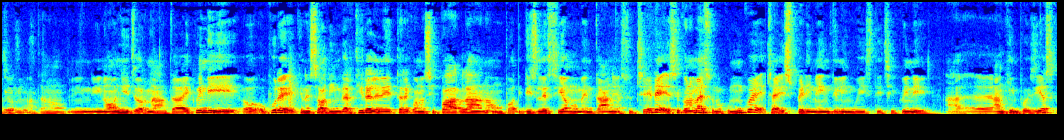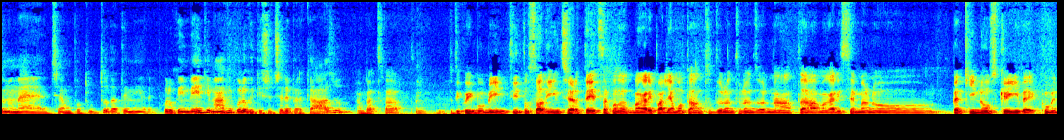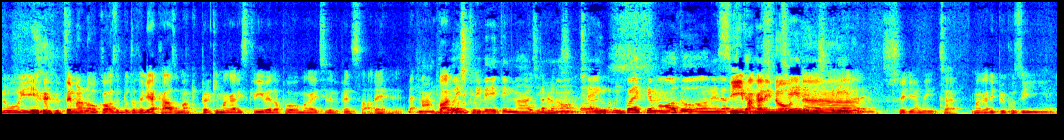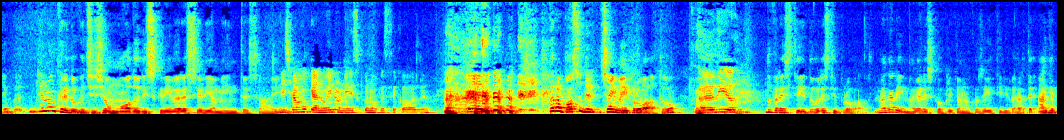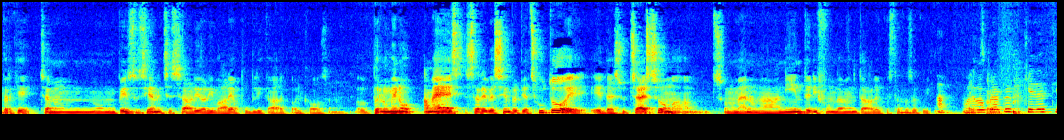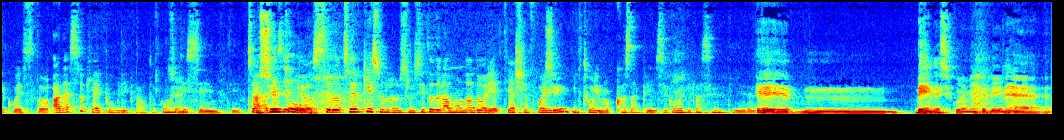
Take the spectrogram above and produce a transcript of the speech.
giornata, no? In, in ogni giornata. E quindi, oppure, che ne so, di invertire le lettere quando si parla, no? Un po' di dislessia momentanea succede e secondo me sono comunque, cioè, esperimenti linguistici. Quindi, eh, anche in poesia, secondo me, c'è un po' tutto da tenere. Quello che inventi, ma anche quello che ti succede per caso. Beh, certo. Tutti quei momenti, non so, di incertezza quando magari parliamo tanto durante una giornata, magari sembrano, per chi non scrive come noi, sembrano cose buttate lì a caso, ma per chi magari scrive dopo magari ci deve pensare. Beh, ma anche voi scrivete, immagino, no? Cioè, in, in qualche modo nella Sì, vita magari non eh, scrivere. seriamente, cioè, magari più così... Eh beh, Io non credo che ci sia un modo di scrivere seriamente, sai. Diciamo che a noi non escono queste cose. Però posso dire, ci hai mai provato? Eh, Oddio, Dovresti, dovresti provare. Magari, magari scopri che è una cosa che ti diverte, anche perché cioè, non, non- non penso sia necessario arrivare a pubblicare qualcosa. no? Perlomeno a me sarebbe sempre piaciuto e- ed è successo, ma secondo me non ha niente di fondamentale questa cosa qui. Ah, volevo Ammazzato. proprio chiederti questo. Adesso che hai pubblicato, come Sì. ti senti? Cioè, Mi ad sento- esempio, se lo cerchi sul, sul sito della Mondadori e ti esce fuori Sì. il tuo libro, cosa pensi? Come ti fa sentire? E, mm, bene, sicuramente bene, è,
